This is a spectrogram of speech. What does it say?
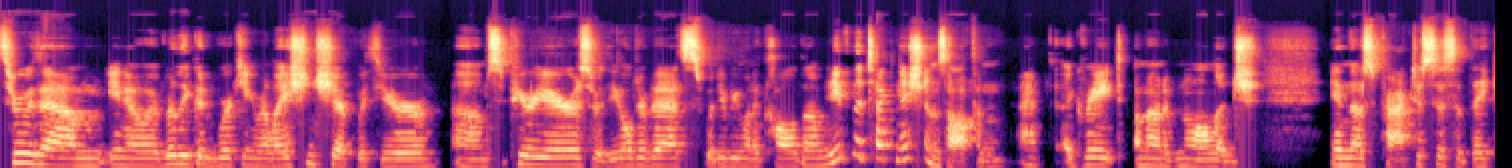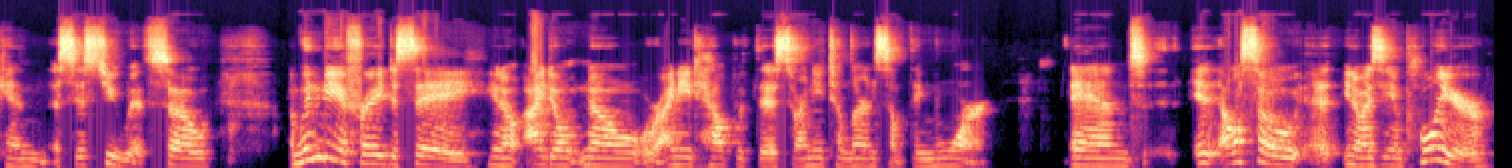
through them, you know, a really good working relationship with your um, superiors or the older vets, whatever you want to call them. Even the technicians often have a great amount of knowledge in those practices that they can assist you with. So I wouldn't be afraid to say, you know, I don't know, or I need help with this, or I need to learn something more. And it also, uh, you know, as the employer,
